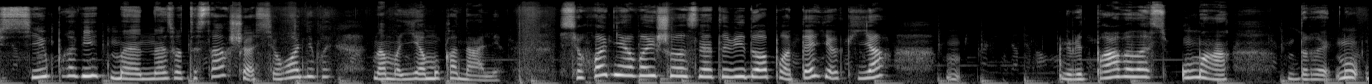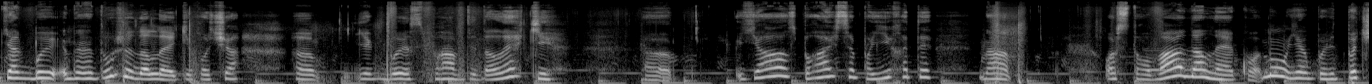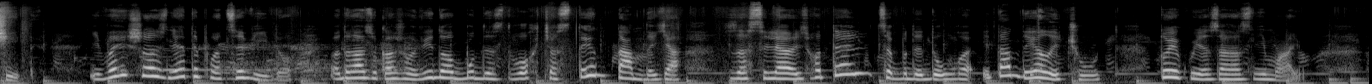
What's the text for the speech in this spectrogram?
Усім привіт! Мене звати Саша. Сьогодні ви на моєму каналі. Сьогодні я вирішила зняти відео про те, як я відправилась у мандри. Ну, якби не дуже далекі, хоча е, якби справді далекі. Е, я збираюся поїхати на острова далеко, ну, якби відпочити. І вирішила зняти про це відео. Одразу кажу, відео буде з двох частин, там, де я заселяюсь в готель, це буде друга, і там, де я лечу, ту, яку я зараз знімаю.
